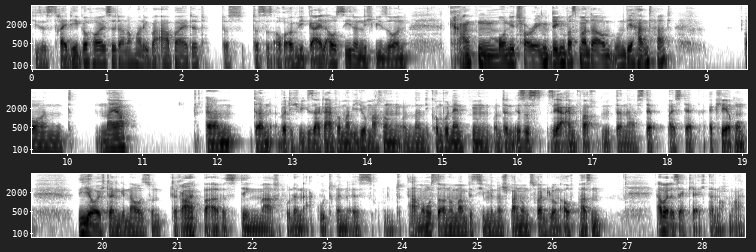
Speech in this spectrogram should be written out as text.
dieses 3D-Gehäuse da noch mal überarbeitet, dass, dass das auch irgendwie geil aussieht und nicht wie so ein Krankenmonitoring-Ding, was man da um, um die Hand hat. Und naja, ähm, dann würde ich, wie gesagt, einfach mal ein Video machen und dann die Komponenten und dann ist es sehr einfach mit einer Step-by-Step-Erklärung, wie ihr euch dann genau so ein tragbares Ding macht, wo dann ein Akku drin ist. Und ja, man muss da auch noch mal ein bisschen mit einer Spannungswandlung aufpassen. Aber das erkläre ich dann nochmal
